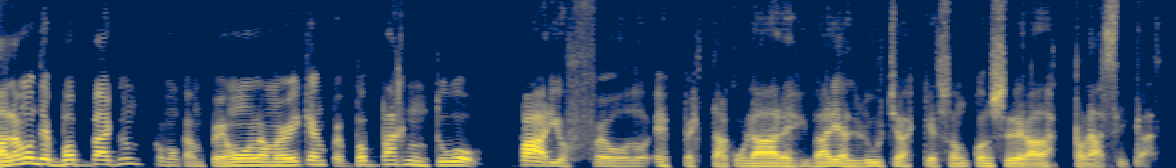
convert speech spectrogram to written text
Hablamos de Bob Backlund como campeón American, pues Bob Backlund tuvo varios feudos espectaculares y varias luchas que son consideradas clásicas.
